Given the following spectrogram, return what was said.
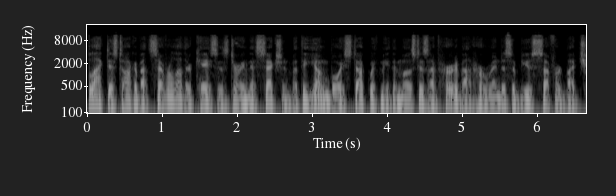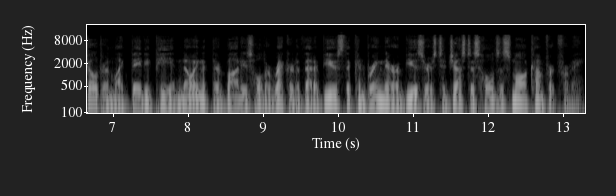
Black does talk about several other cases during this section, but the young boy stuck with me the most as I've heard about horrendous abuse suffered by children like Baby P, and knowing that their bodies hold a record of that abuse that can bring their abusers to justice holds a small comfort for me.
